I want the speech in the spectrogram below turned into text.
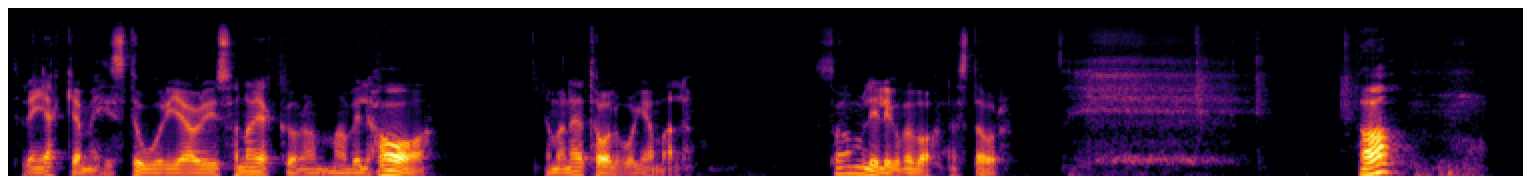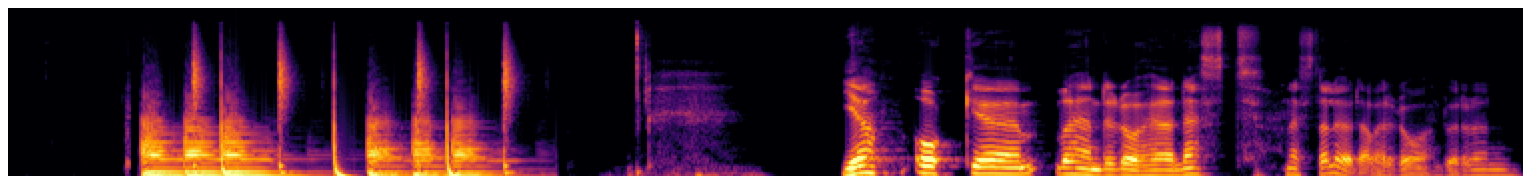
Så det är en jacka med historia och det är sådana jackor man vill ha när man är 12 år gammal. Som Lilly kommer vara nästa år. Ja. Ja, och eh, vad händer då här näst, nästa lördag? Vad är det då? Då är det, en,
